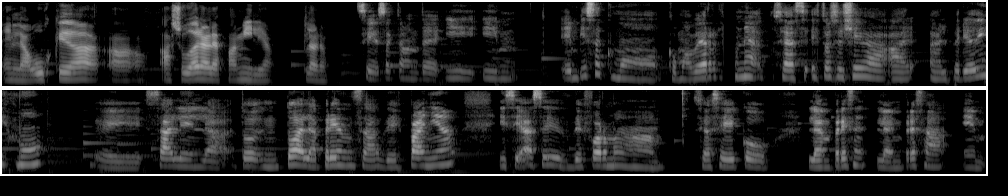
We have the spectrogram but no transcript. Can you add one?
en la búsqueda a ayudar a la familia. Claro. Sí, exactamente. Y, y empieza como, como a ver una. O sea, se- esto se llega a- al periodismo, eh, sale en, la, to- en toda la prensa de España y se hace de forma. Se hace eco la empresa. La empresa. em,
